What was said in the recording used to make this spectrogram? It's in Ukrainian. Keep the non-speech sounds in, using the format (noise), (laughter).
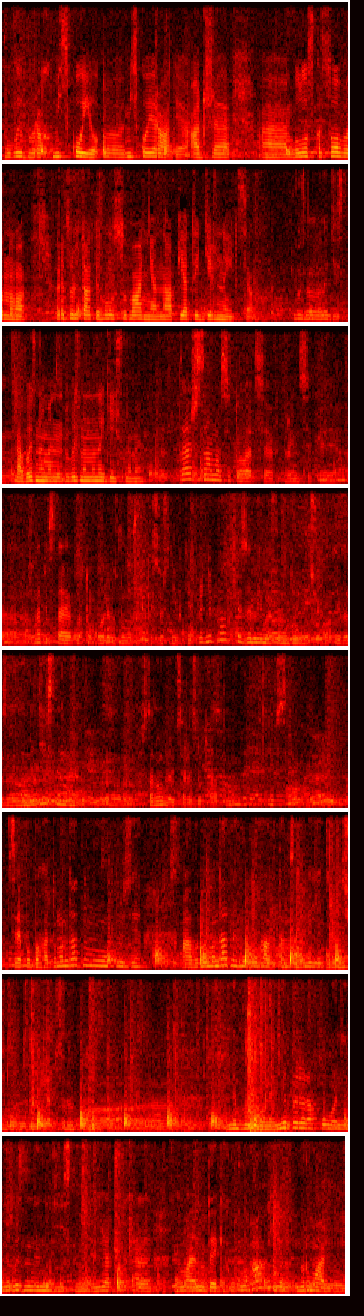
по виборах міської е, міської ради? Адже е, було скасовано результати голосування на п'яти дільницях, Визнано недійсними. та визнано, визнано недійсними. Та ж сама ситуація, в принципі, е, на підставі протоколів знову ж таки Соснівки і Придніпровки за мінусом дільничок, які визнані недійсними, встановлюються результати. І все. Це по багатомандатному окрузі, а в одномандатних округах там взагалі є дільнички, які абсолютно не були вони не перераховані, не визнані недійсними, ніяких е, немає. Ну, в деяких округах є нормальні,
